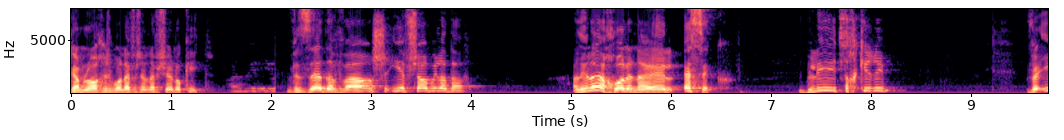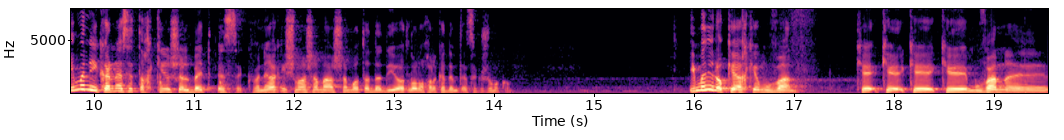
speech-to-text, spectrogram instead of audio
גם לא החשבון נפש של נפש אלוקית. וזה דבר שאי אפשר בלעדיו. אני לא יכול לנהל עסק בלי תחקירים. ואם אני אכנס לתחקיר של בית עסק, ואני רק אשמע שם האשמות הדדיות, לא נוכל לקדם את העסק לשום מקום. אם אני לוקח כמובן, כמובן, אה,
